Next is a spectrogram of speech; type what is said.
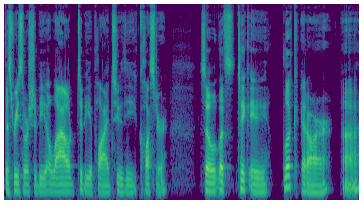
this resource should be allowed to be applied to the cluster. So let's take a look at our uh,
